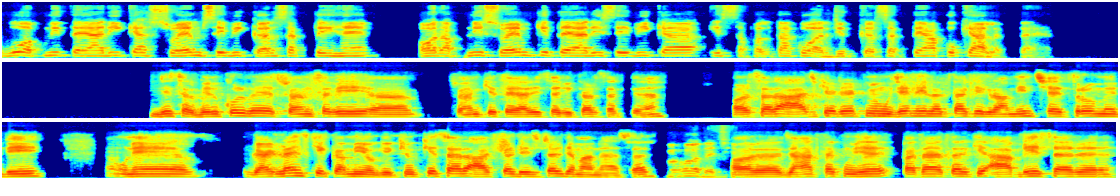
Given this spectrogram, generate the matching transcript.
वो अपनी तैयारी क्या स्वयं से भी कर सकते हैं और अपनी स्वयं की तैयारी से भी क्या इस सफलता को अर्जित कर सकते हैं? आपको क्या लगता है? जी सर बिल्कुल वे स्वयं से भी स्वयं की तैयारी से भी कर सकते हैं। और सर आज के डेट में मुझे नहीं लगता कि ग्रामीण क्षेत्रों में भी उन्हें गाइडलाइंस की कमी होगी क्योंकि सर आज का डिजिटल जमाना है सर। बहुत अच्छा और जहाँ तक मुझे पता है सर कि आप भी सर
